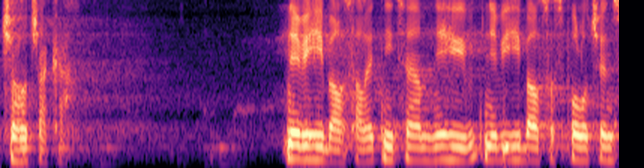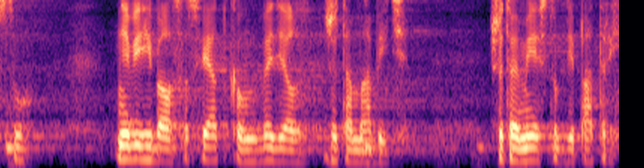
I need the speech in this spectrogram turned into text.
čo ho čaká. Nevyhýbal sa letnicám, nevyhýbal sa spoločenstvu, nevyhýbal sa sviatkom, vedel, že tam má byť. Že to je miesto, kde patrí.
